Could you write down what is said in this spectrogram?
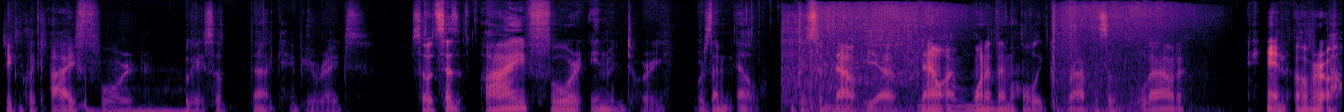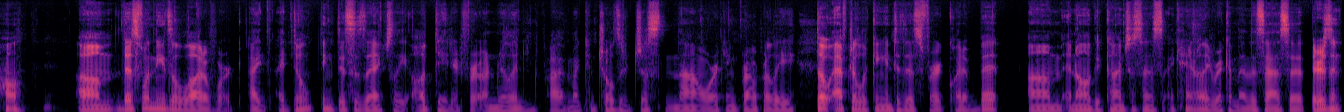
So you can click I for. Okay, so that can't be right. So it says I for inventory. Or is that an L? Okay, so now, yeah, now I'm one of them. Holy crap, this is loud. And overall, um, this one needs a lot of work. I, I don't think this is actually updated for Unreal Engine 5. My controls are just not working properly. So after looking into this for quite a bit, um, in all good consciousness, I can't really recommend this asset. There isn't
